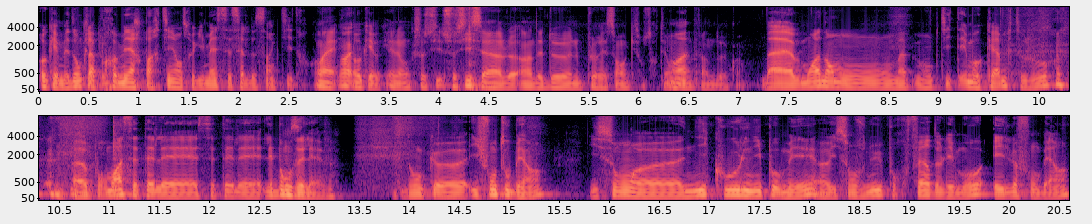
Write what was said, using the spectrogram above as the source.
Ok, mais donc la première partie, entre guillemets, c'est celle de 5 titres. Ouais. Ok, ok. Et donc, ceci, ceci c'est un, des deux plus récents qui sont sortis en Ouais. 2022. Quoi. Bah, moi, dans mon, ma- mon petit emo camp, toujours, euh, pour moi, c'était les, c'était les, les bons élèves. Donc, euh, ils font tout bien. Ils sont euh, ni cool, ni paumés. Euh, ils sont venus pour faire de l'émo et ils le font bien.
